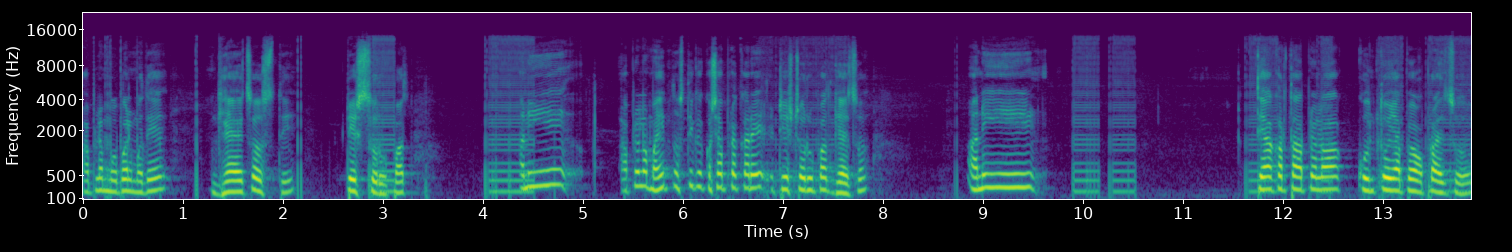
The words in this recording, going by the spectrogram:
आपल्या मोबाईलमध्ये घ्यायचं असते टेस्ट स्वरूपात. आणि आपल्याला माहीत नसते की कशाप्रकारे टेस्ट स्वरूपात घ्यायचं. आणि त्याकरता आपल्याला कोणतं ॲप वापरायचं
